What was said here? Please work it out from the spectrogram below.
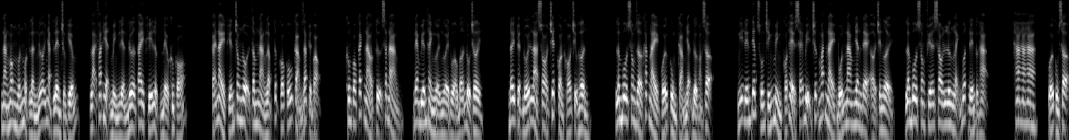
nàng mong muốn một lần nữa nhặt lên trường kiếm, lại phát hiện mình liền đưa tay khí lực đều không có. Cái này khiến trong nội tâm nàng lập tức có cố cảm giác tuyệt vọng không có cách nào tự sát nàng, đem biến thành người người đùa bỡn đồ chơi. Đây tuyệt đối là so chết còn khó chịu hơn. Lâm vô song giờ khắc này cuối cùng cảm nhận được hoảng sợ. Nghĩ đến tiếp xuống chính mình có thể sẽ bị trước mắt này bốn nam nhân đẻ ở trên người, lâm vô song phía sau lưng lạnh buốt đến cực hạn. Ha ha ha, cuối cùng sợ.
